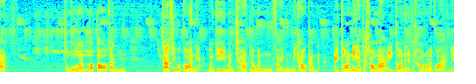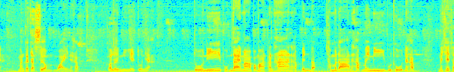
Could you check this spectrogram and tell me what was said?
าร์จ สมมุติว่าเราต่อกัน90กว่าก้อนเนี่ย บางทีมันชาร์จ แล้วมันไฟมันไม่เท่ากันอะไอก้อนนี้อาจจะเข้ามาก อีกก้อนหนึงอาจจะเข้าน้อยกว่าอย่างเงี้ย มันก็จะเสื่อมไวนะครับ ก็เลยมีไอ้ตัวเนี้ย ตัวนี้ผมได้มาประมาณพันห้านะครับ เป็นแบบธรรมดานะครับ ไม่มีบลูทูธนะครับ ไม่ใช่ส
